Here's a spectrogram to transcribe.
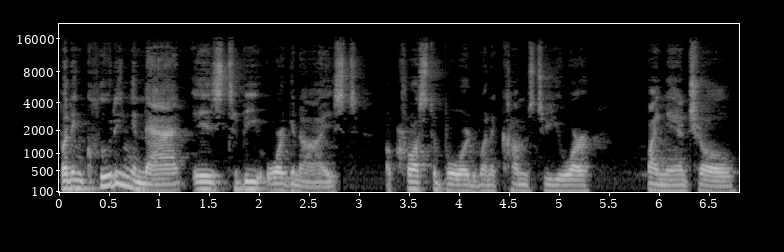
but including in that is to be organized across the board when it comes to your financial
